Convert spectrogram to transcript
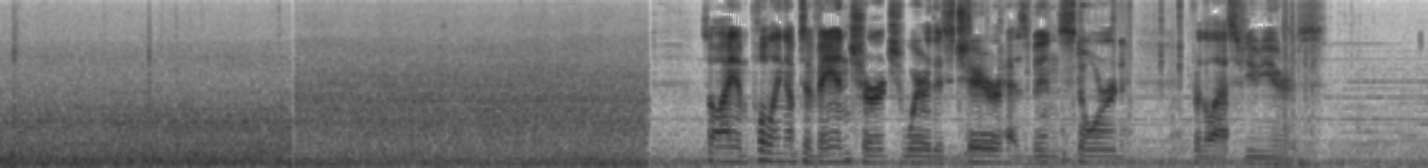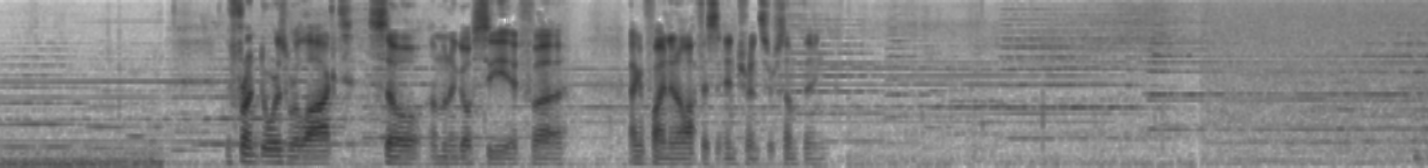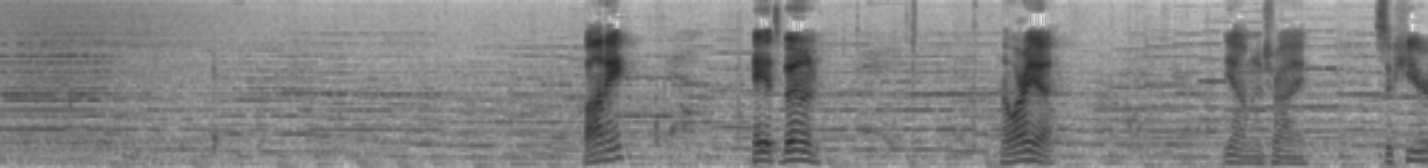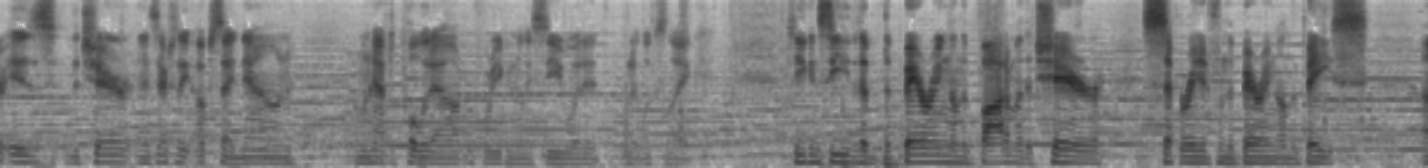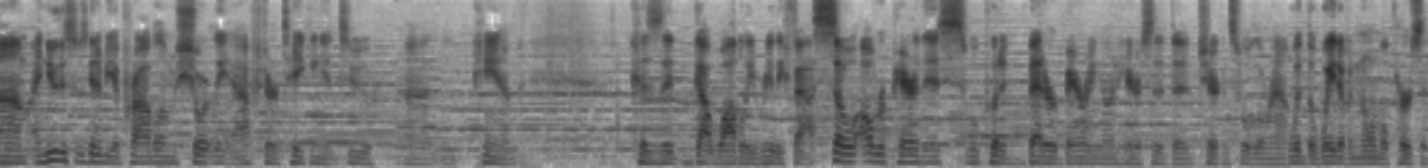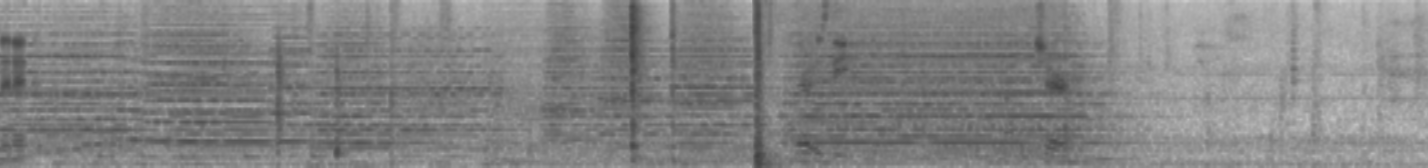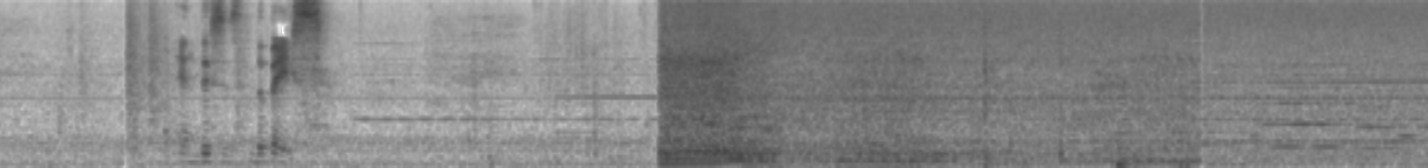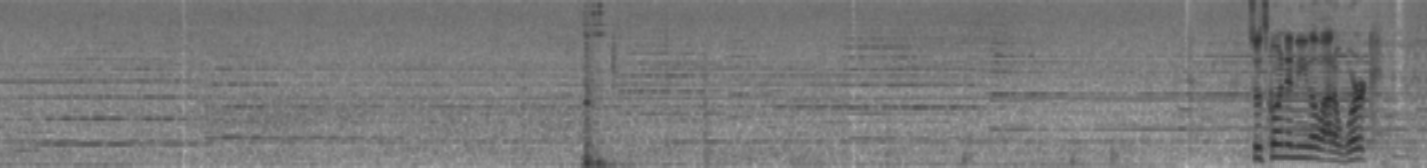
So I am pulling up to Van Church where this chair has been stored for the last few years. The front doors were locked, so I'm gonna go see if uh, I can find an office entrance or something. Bonnie? Hey, it's Boone. How are you? Yeah, I'm gonna try. So here is the chair, and it's actually upside down. I'm gonna have to pull it out before you can really see what it what it looks like. So you can see the the bearing on the bottom of the chair separated from the bearing on the base. Um, I knew this was going to be a problem shortly after taking it to uh, camp because it got wobbly really fast. So I'll repair this. We'll put a better bearing on here so that the chair can swivel around with the weight of a normal person in it. There is the the chair. And this is the base. So it's going to need a lot of work,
